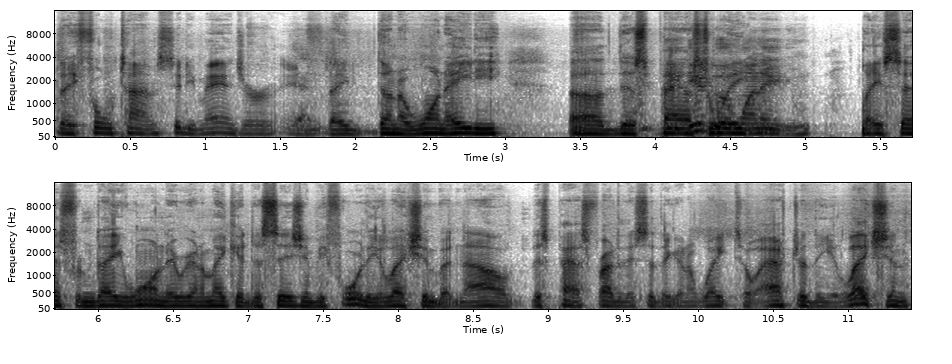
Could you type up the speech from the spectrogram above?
the full-time city manager, and they've done a 180 uh, this They past did do a week. 180. They said from day one they were going to make a decision before the election, but now this past Friday they said they're going to wait till after the election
